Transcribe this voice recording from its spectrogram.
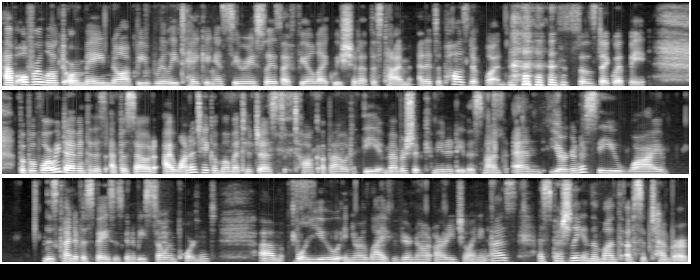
have overlooked or may not be really taking as seriously as I feel like we should at this time. And it's a positive one. so stick with me. But before we dive into this episode, I want to take a moment to just talk about the membership community this month. And you're going to see why this kind of a space is going to be so important um, for you in your life if you're not already joining us, especially in the month of September.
